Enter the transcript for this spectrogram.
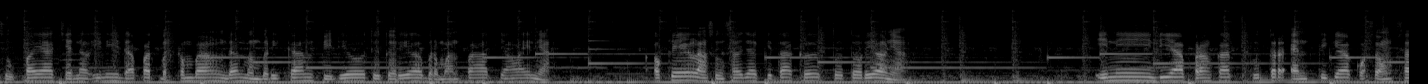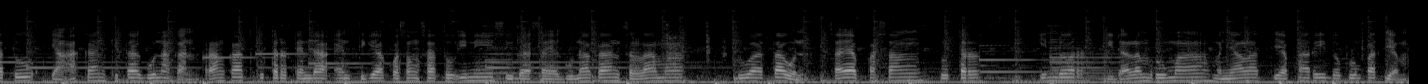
supaya channel ini dapat berkembang dan memberikan video tutorial bermanfaat yang lainnya. Oke langsung saja kita ke tutorialnya ini dia perangkat router N301 yang akan kita gunakan. Perangkat router tenda N301 ini sudah saya gunakan selama 2 tahun. Saya pasang router indoor di dalam rumah menyala tiap hari 24 jam.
